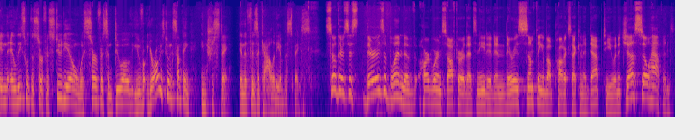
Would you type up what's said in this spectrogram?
in at least with the Surface Studio and with Surface and Duo, you've, you're always doing something interesting in the physicality of the space. So there's this there is a blend of hardware and software that's needed and there is something about products that can adapt to you and it just so happens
